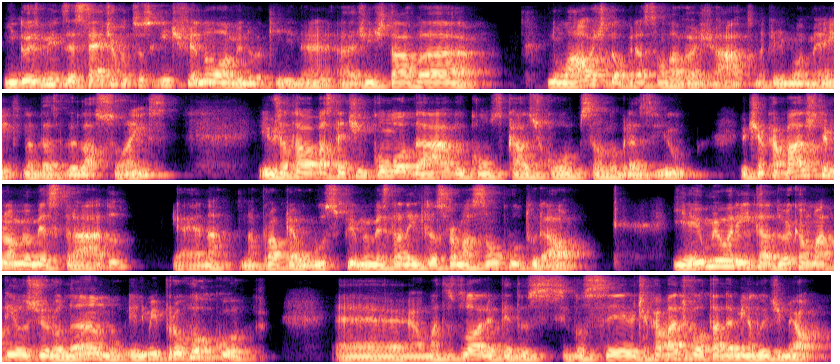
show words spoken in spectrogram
Em 2017 aconteceu o seguinte fenômeno aqui, né? A gente estava no auge da Operação Lava Jato, naquele momento, né, das delações, eu já estava bastante incomodado com os casos de corrupção no Brasil. Eu tinha acabado de terminar o meu mestrado é, na, na, própria USP, o meu mestrado em transformação cultural. E aí o meu orientador, que é o Matheus Girolamo, ele me provocou. É, o Matheus falou, olha, Pedro, se você... Eu tinha acabado de voltar da minha lua de mel,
